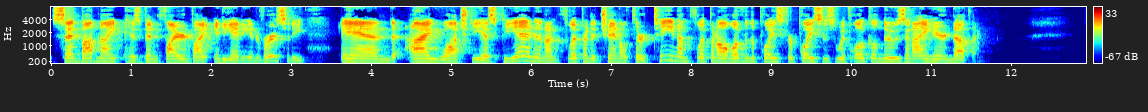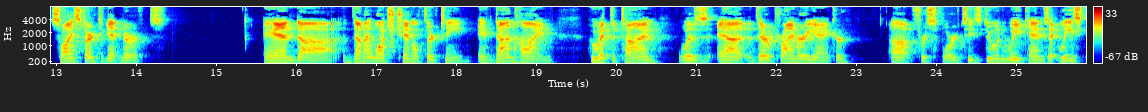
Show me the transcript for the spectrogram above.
said Bob Knight has been fired by Indiana University. And I watched ESPN and I'm flipping to channel 13. I'm flipping all over the place for places with local news and I hear nothing. So I start to get nervous. And uh, then I watched Channel 13, and Don Hein, who at the time was uh, their primary anchor uh, for sports, he's doing weekends. At least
